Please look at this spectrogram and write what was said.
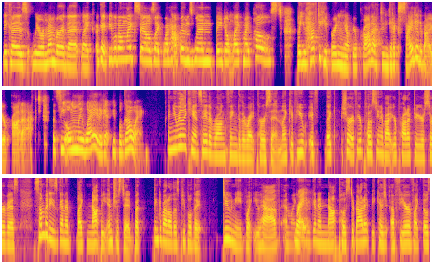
because we remember that like okay people don't like sales like what happens when they don't like my post but you have to keep bringing up your product and get excited about your product that's the only way to get people going and you really can't say the wrong thing to the right person. Like if you if like sure if you're posting about your product or your service, somebody's going to like not be interested, but think about all those people that do need what you have and like right. are you to not post about it because a fear of like those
